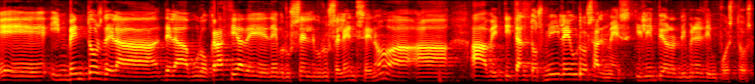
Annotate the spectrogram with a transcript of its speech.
eh, inventos de la de la burocracia de, de bruselense, ¿no? a veintitantos mil euros al mes y limpios libres de impuestos.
